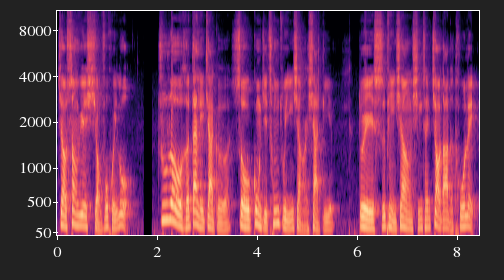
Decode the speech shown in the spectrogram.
较上月小幅回落。猪肉和蛋类价格受供给充足影响而下跌，对食品项形成较大的拖累。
